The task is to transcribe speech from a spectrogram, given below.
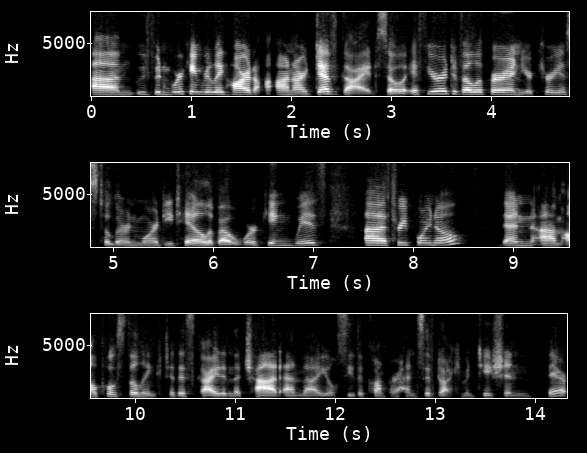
Um, we've been working really hard on our dev guide. So if you're a developer and you're curious to learn more detail about working with uh, 3.0, then um, I'll post the link to this guide in the chat and uh, you'll see the comprehensive documentation there.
